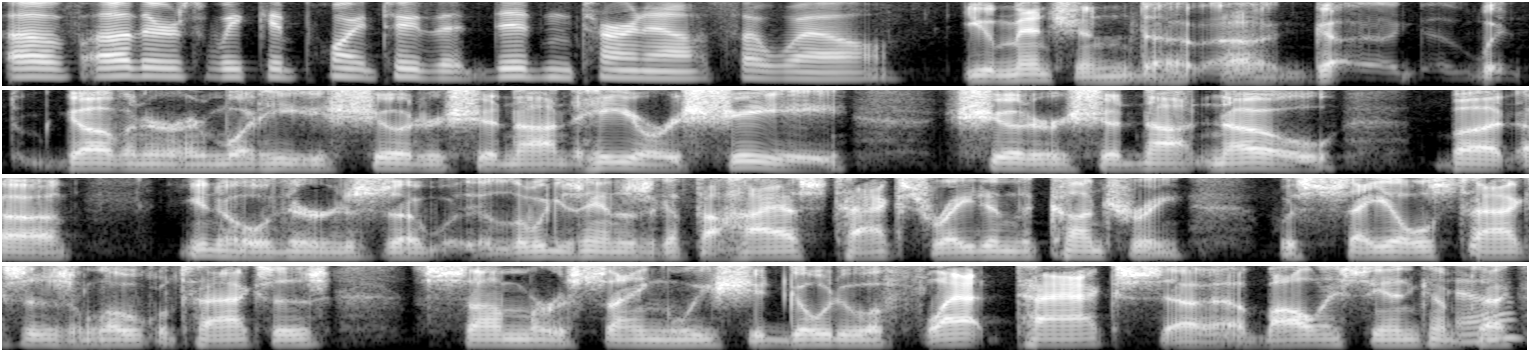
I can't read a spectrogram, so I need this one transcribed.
of others we could point to that didn't turn out so well. you mentioned uh, uh, go- governor and what he should or should not, he or she should or should not know. But uh, you know, there's uh, Louisiana's got the highest tax rate in the country with sales taxes and local taxes. Some are saying we should go to a flat tax, uh, abolish the income tax.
